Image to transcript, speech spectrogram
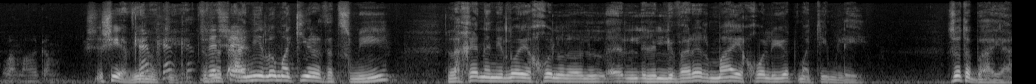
הוא אמר גם. ש- שיבין כן, אותי. כן, כן. זאת אומרת, וש- אני לא מכיר את עצמי, לכן אני לא יכול לברר מה יכול להיות מתאים לי. זאת הבעיה.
